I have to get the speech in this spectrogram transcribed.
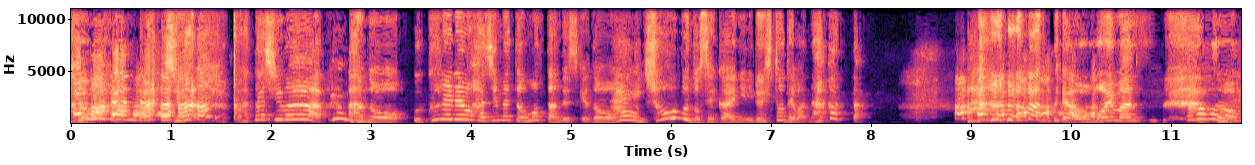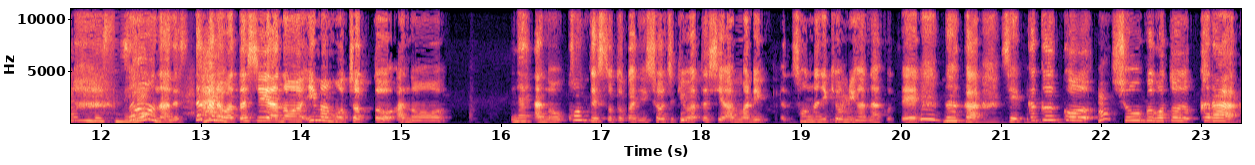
そうなんだ。私は、あの、ウクレレを始めて思ったんですけど、はい勝負の世界にいる人ではなかった。って思います。そうなんですね。そうなんです。だからはい私、あの、今もちょっと、あの、ね、あの、コンテストとかに正直私あんまりそんなに興味がなくて、なんか、せっかくこう、勝負事から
